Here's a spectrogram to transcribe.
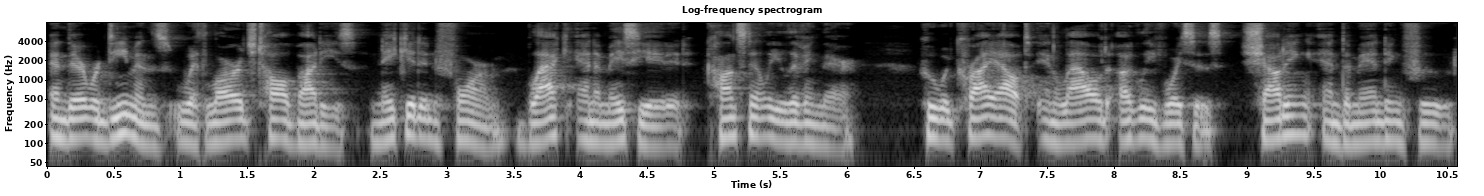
And there were demons with large, tall bodies, naked in form, black and emaciated, constantly living there, who would cry out in loud, ugly voices, shouting and demanding food.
